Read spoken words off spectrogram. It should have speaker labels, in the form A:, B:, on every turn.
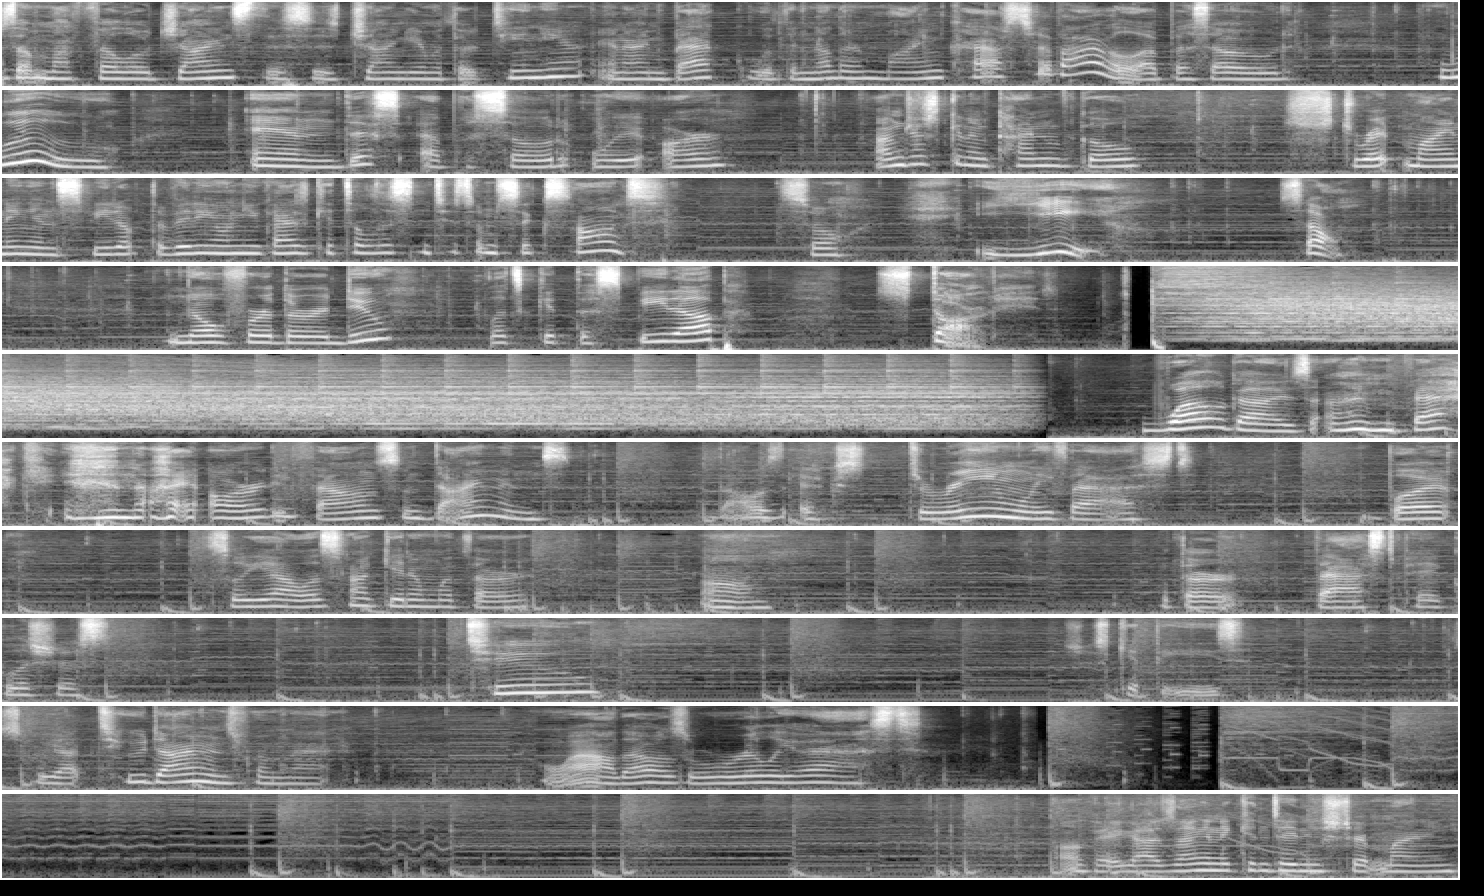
A: is up my fellow giants? This is Giant Gamer 13 here and I'm back with another Minecraft survival episode. Woo! And this episode we are I'm just gonna kind of go strip mining and speed up the video and you guys get to listen to some sick songs. So yeah. So no further ado, let's get the speed up started. Well, guys, I'm back and I already found some diamonds. That was extremely fast. But, so yeah, let's not get in with our, um, with our fast pick. Let's just, two, let's just get these. So we got two diamonds from that. Wow, that was really fast. Okay, guys, I'm going to continue strip mining.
